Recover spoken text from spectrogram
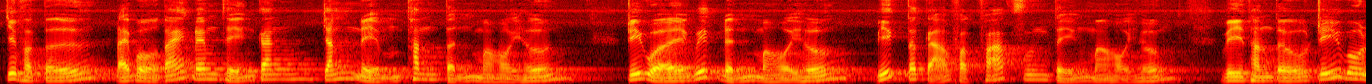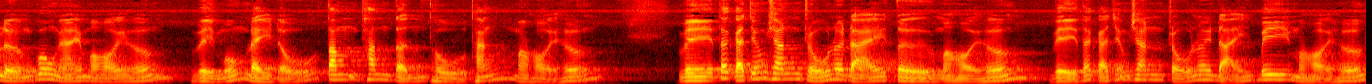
Chư Phật tử, Đại Bồ Tát đem thiện căn, chánh niệm thanh tịnh mà hồi hướng. Trí huệ quyết định mà hồi hướng, biết tất cả Phật pháp phương tiện mà hồi hướng. Vì thành tựu trí vô lượng vô ngại mà hồi hướng vì muốn đầy đủ tâm thanh tịnh thù thắng mà hồi hướng. Vì tất cả chúng sanh trụ nơi đại từ mà hồi hướng, vì tất cả chúng sanh trụ nơi đại bi mà hồi hướng.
